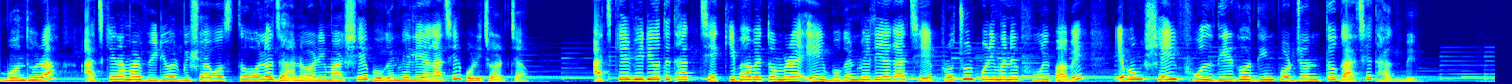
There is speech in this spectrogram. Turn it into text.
বন্ধুরা, আজকের আমার ভিডিওর বিষয়বস্তু হলো জানুয়ারি মাসে বুগেনভেলিয়া গাছের পরিচর্যা। আজকের ভিডিওতে থাকছে কীভাবে তোমরা এই বুগেনভেলিয়া গাছে প্রচুর পরিমাণে ফুল পাবে এবং সেই ফুল দীর্ঘ দিন পর্যন্ত গাছে থাকবে।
